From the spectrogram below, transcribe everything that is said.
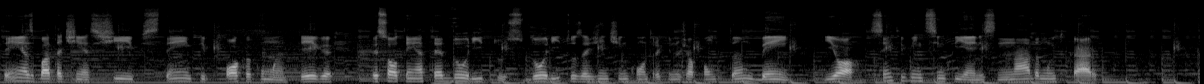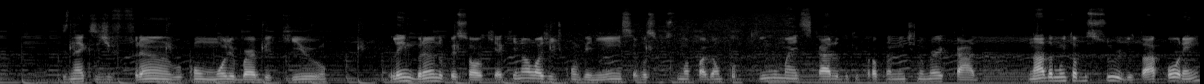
Tem as batatinhas chips, tem pipoca com manteiga. Pessoal, tem até Doritos. Doritos a gente encontra aqui no Japão também. E ó, 125 ienes, nada muito caro snacks de frango com molho barbecue. Lembrando, pessoal, que aqui na loja de conveniência você costuma pagar um pouquinho mais caro do que propriamente no mercado. Nada muito absurdo, tá? Porém,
